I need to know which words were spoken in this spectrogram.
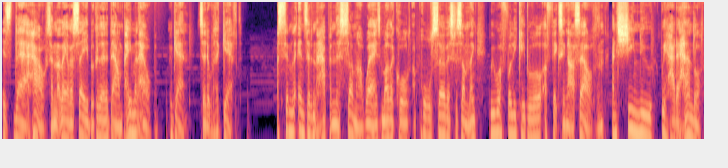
it's their house and that they have a say because of the down payment help. Again, said it was a gift. A similar incident happened this summer where his mother called a pool service for something we were fully capable of fixing ourselves, and, and she knew we had it handled.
